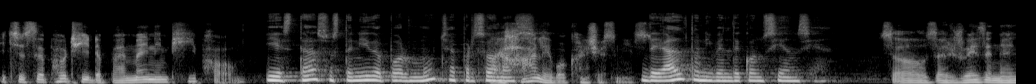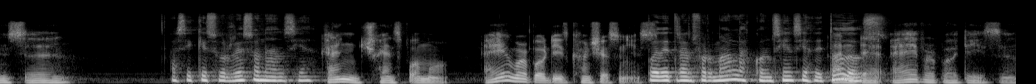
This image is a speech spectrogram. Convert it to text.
it's supported by many people. Y está sostenido por muchas by personas high level consciousness. de alto nivel de conciencia. So the resonance uh, Así que su resonancia can transform everybody's consciousness puede transformar las conciencias de and todos everybody's uh,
